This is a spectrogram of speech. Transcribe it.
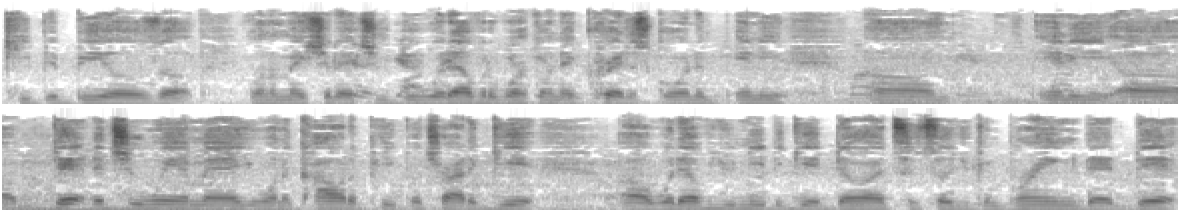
keep your bills up. You want to make sure that you do whatever to work on that credit score and any um, any uh, debt that you in, man. You want to call the people, try to get uh, whatever you need to get done to so you can bring that debt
